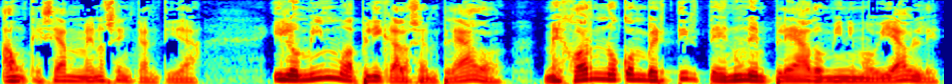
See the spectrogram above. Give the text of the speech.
aunque sean menos en cantidad. Y lo mismo aplica a los empleados. Mejor no convertirte en un empleado mínimo viable.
